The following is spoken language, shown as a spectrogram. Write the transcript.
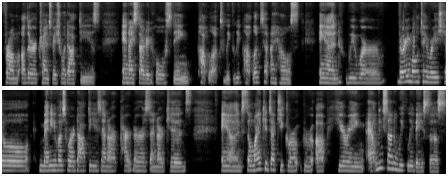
from other transracial adoptees and I started hosting potlucks, weekly potlucks at my house. And we were very multiracial. Many of us were adoptees and our partners and our kids. And so my kids actually grew, grew up hearing, at least on a weekly basis,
